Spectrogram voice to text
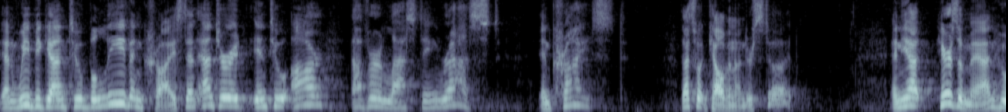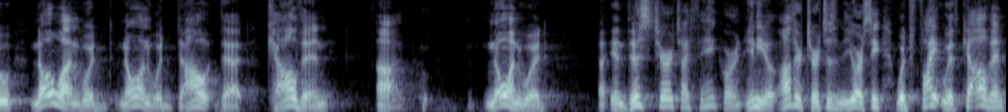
and we began to believe in Christ and enter into our everlasting rest in Christ. That's what Calvin understood. And yet, here's a man who no one would, no one would doubt that Calvin, uh, no one would, uh, in this church, I think, or in any other churches in the URC, would fight with Calvin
